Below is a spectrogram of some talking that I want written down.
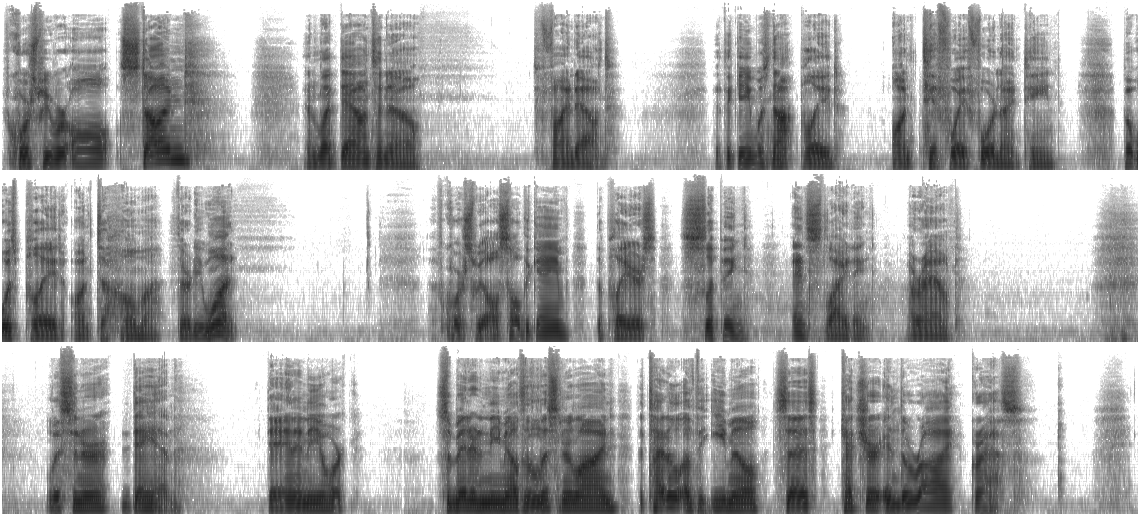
Of course, we were all stunned and let down to know, to find out, that the game was not played on Tifway 419, but was played on Tahoma 31. Of course, we all saw the game, the players slipping and sliding around. Listener Dan, Dan in New York, submitted an email to the listener line. The title of the email says Catcher in the Rye Grass.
